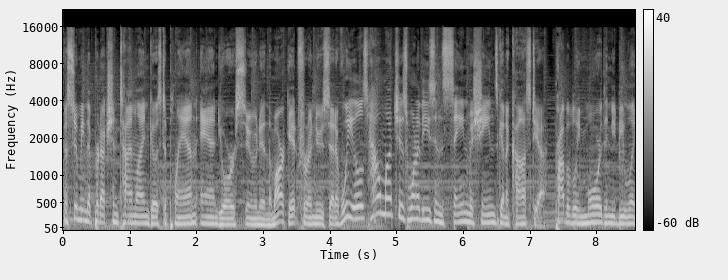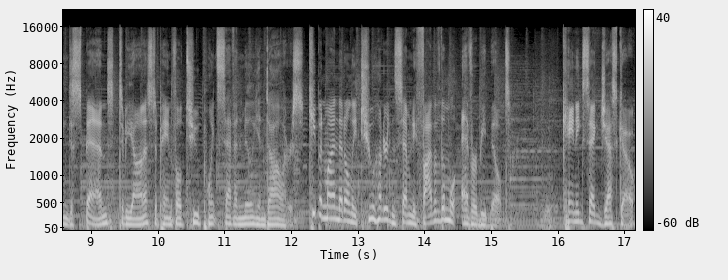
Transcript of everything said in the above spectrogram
Assuming the production timeline goes to plan and you're soon in the market for a new set of wheels, how much is one of these insane machines gonna cost you? Probably more than you'd be willing to spend, to be honest, a painful $2.7 million. Keep in mind that only 275 of them will ever be built. Koenigsegg Jesko.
